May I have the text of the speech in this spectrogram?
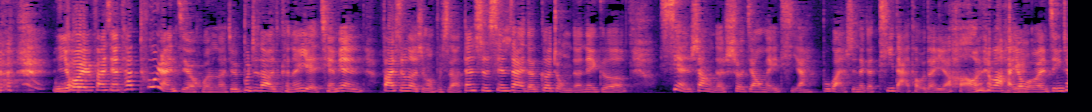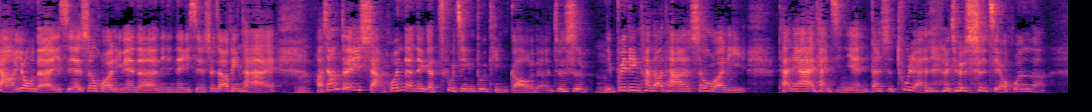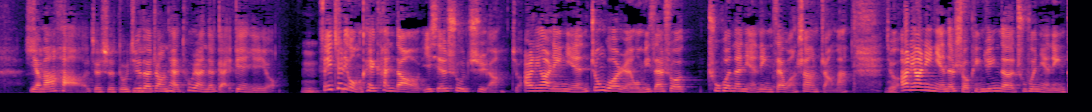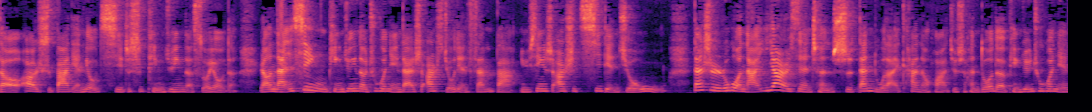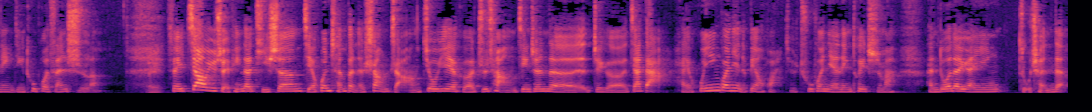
你就会发现他突然结婚了，就不知道可能也前面发生了什么不知道，但是现在的各种的那个线上的社交媒体啊，不管是那个 T 打头的也好，对吧？还有我们经常用的一些生活里面的那那一些社交平台，好像对闪婚的那个促进度挺高的，就是你不一定看到他生活里谈恋爱谈几年，但是突然 就是结婚了。也蛮好，就是独居的状态突然的改变也有，嗯，所以这里我们可以看到一些数据啊，就二零二零年中国人，我们一直在说初婚的年龄在往上涨嘛，就二零二零年的时候，平均的初婚年龄到二十八点六七，这是平均的所有的，然后男性平均的初婚年龄大概是二十九点三八，女性是二十七点九五，但是如果拿一二线城市单独来看的话，就是很多的平均初婚年龄已经突破三十了。所以教育水平的提升、结婚成本的上涨、就业和职场竞争的这个加大。还有婚姻观念的变化，就是初婚年龄推迟嘛，很多的原因组成的。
